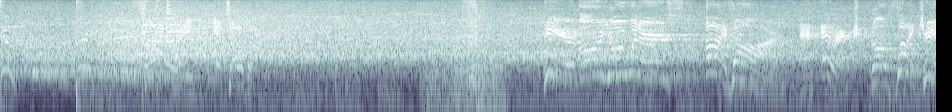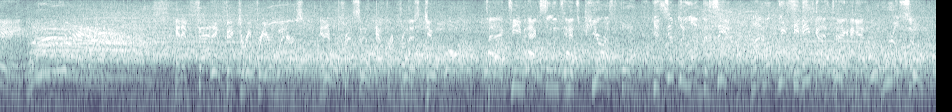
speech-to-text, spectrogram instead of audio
two, three. Finally, it's over. Here are your winners, Ivar and Erik, the Viking Raiders. An emphatic victory for your winners. An impressive effort from this duo. Tag team excellence in its purest form. You simply love to see it. And I hope we see these guys tagging again real soon.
